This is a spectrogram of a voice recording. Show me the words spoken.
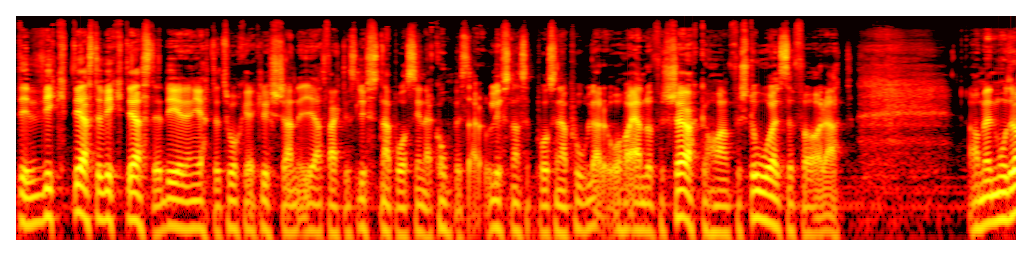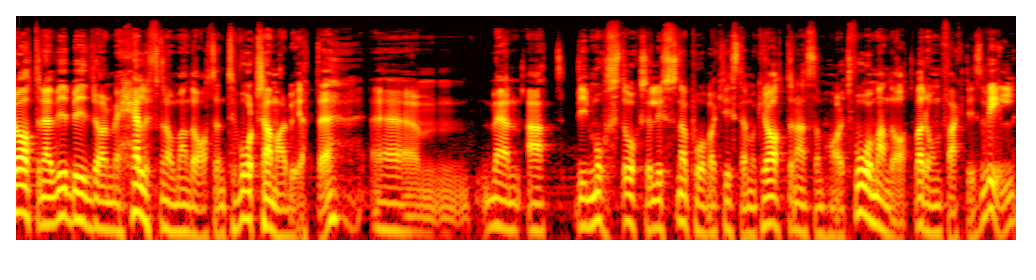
Det viktigaste, viktigaste, det är den jättetråkiga klyschan i att faktiskt lyssna på sina kompisar och lyssna på sina polare och ändå försöka ha en förståelse för att Ja, men Moderaterna, vi bidrar med hälften av mandaten till vårt samarbete. Ehm, men att vi måste också lyssna på vad Kristdemokraterna som har två mandat, vad de faktiskt vill.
